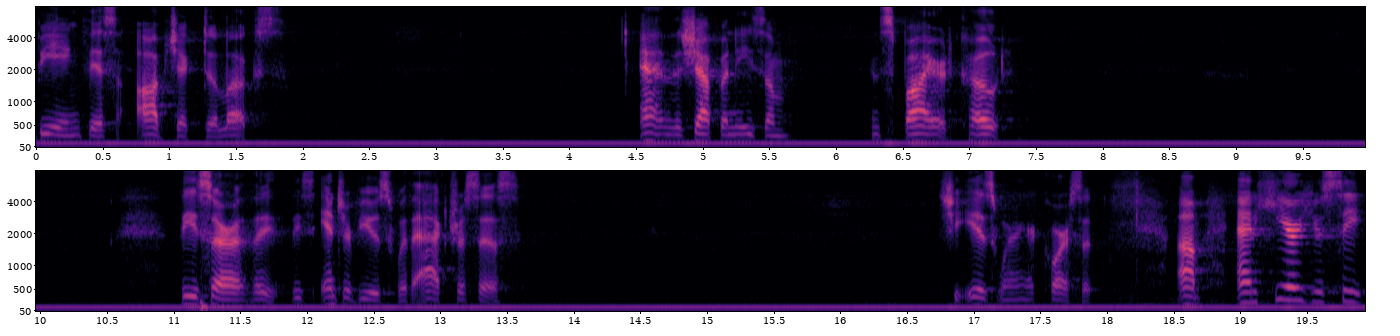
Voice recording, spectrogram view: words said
being this object de luxe. And the Japanese inspired coat. These are the, these interviews with actresses She is wearing a corset. Um, and here you see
